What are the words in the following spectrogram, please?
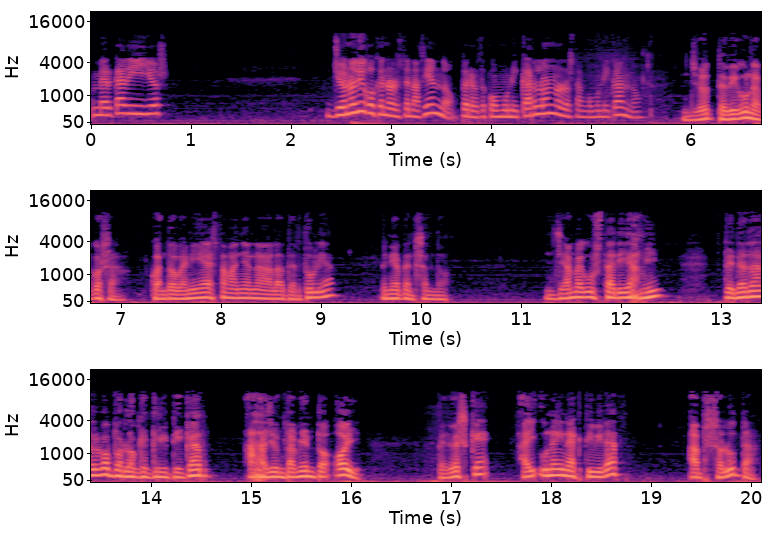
mercadillos. Yo no digo que no lo estén haciendo, pero de comunicarlo no lo están comunicando. Yo te digo una cosa. Cuando venía esta mañana a la tertulia, venía pensando, ya me gustaría a mí tener algo por lo que criticar al ayuntamiento hoy. Pero es que hay una inactividad absoluta.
